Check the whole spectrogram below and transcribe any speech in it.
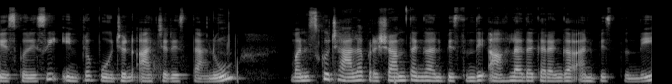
చేసుకునేసి ఇంట్లో పూజను ఆచరిస్తాను. మనసుకు చాలా ప్రశాంతంగా అనిపిస్తుంది ఆహ్లాదకరంగా అనిపిస్తుంది.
